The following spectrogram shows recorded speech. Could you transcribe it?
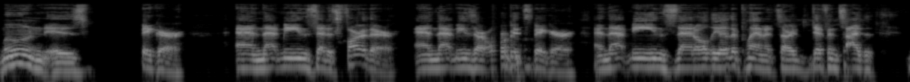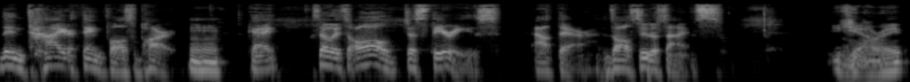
moon is bigger and that means that it's farther. And that means our orbit's bigger. And that means that all the other planets are different sizes. The entire thing falls apart. Mm-hmm. okay? So it's all just theories out there. It's all pseudoscience. Yeah right.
